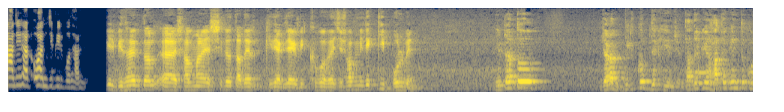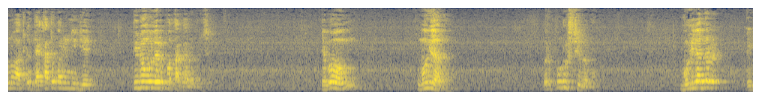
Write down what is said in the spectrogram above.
নাজিরহাট ওয়ান জিপির প্রধান। বিধায়ক দল শালমারা এসেছিল, তাদের ঘিরে এক জায়গায় বিক্ষোভ হয়েছে। সব মিলিয়ে কি বলবেন? এটা তো যারা বিক্ষোভ দেখিয়েছে, তাদেরকে হাতে কিন্তু কোনো আজকে দেখাতে পারেনি যে তৃণমূলের পতাকা রয়েছে। এবং মহিলারা, ওর পুরুষ ছিল না। মহিলাদের এই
